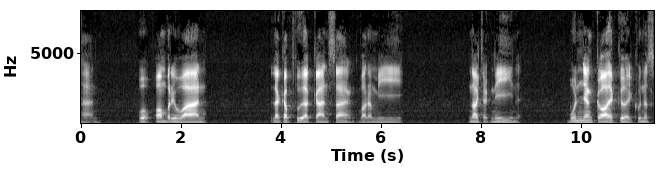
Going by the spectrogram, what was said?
ขารพวกพร้อมบริวาร และก็เพื่อการสร้างบารมี นอกจากนี้นะบุญยังก่อให้เกิดคุณส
